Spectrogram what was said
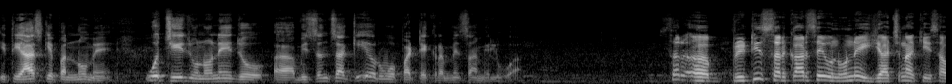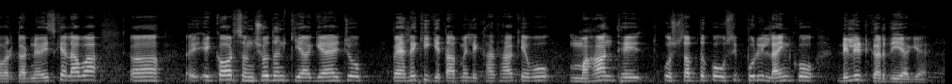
इतिहास के पन्नों में, वो चीज़ उन्होंने जो अभिशंसा की और वो पाठ्यक्रम में शामिल हुआ। सर ब्रिटिश सरकार से उन्होंने याचना की सावरकर ने। इसके अलावा एक और संशोधन किया गया है जो पहले की किताब में लिखा था कि वो महान थे, उस शब्द को, उसी पूरी लाइन को डिलीट कर दिया गया है।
